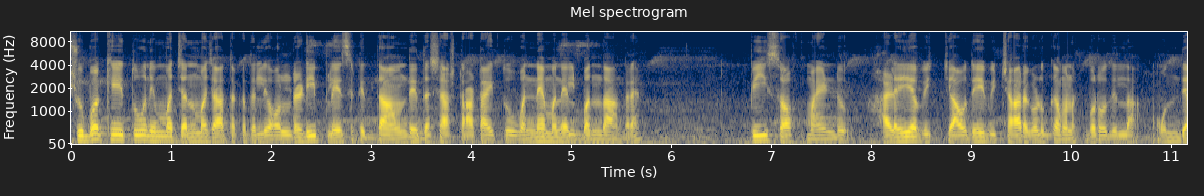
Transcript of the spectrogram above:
ಶುಭಕೇತು ನಿಮ್ಮ ಜನ್ಮ ಜಾತಕದಲ್ಲಿ ಆಲ್ರೆಡಿ ಪ್ಲೇಸ್ ಇಟ್ಟಿದ್ದ ಒಂದೇ ದಶ ಸ್ಟಾರ್ಟ್ ಆಯಿತು, ಒಂದೇ ಮನೇಲಿ ಬಂದ ಅಂದರೆ ಪೀಸ್ ಆಫ್ ಮೈಂಡು ಹಳೆಯ ವಿಚ್, ಯಾವುದೇ ವಿಚಾರಗಳು ಗಮನಕ್ಕೆ ಬರೋದಿಲ್ಲ. ಮುಂದೆ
